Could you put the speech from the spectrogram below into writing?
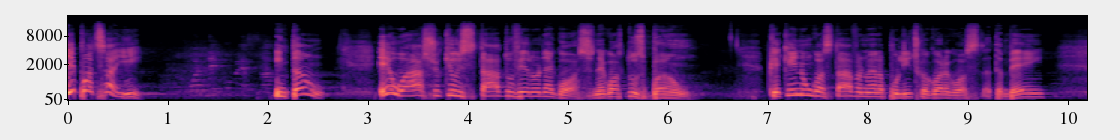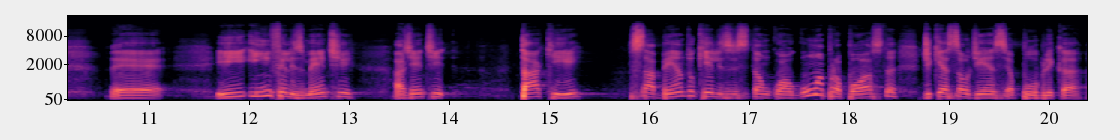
Nem pode sair. Então, eu acho que o Estado virou negócio, negócio dos bons. Porque quem não gostava não era político, agora gosta também. É, e, e, infelizmente, a gente está aqui sabendo que eles estão com alguma proposta de que essa audiência pública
